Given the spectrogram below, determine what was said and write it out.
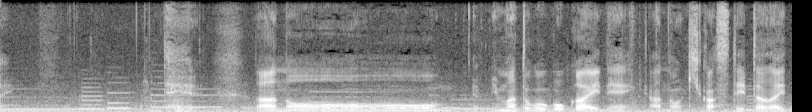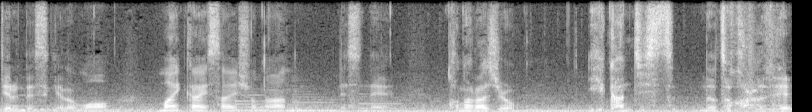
い、であのー、今のところ5回ねあの聞かせていただいてるんですけども毎回最初のあのですねこのラジオいい感じっす。のところで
